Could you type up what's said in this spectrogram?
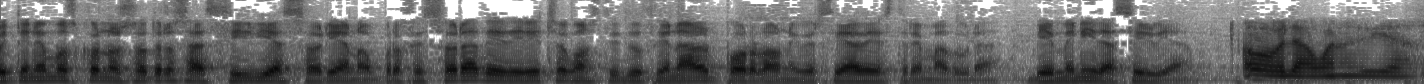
Hoy tenemos con nosotros a Silvia Soriano, profesora de Derecho Constitucional por la Universidad de Extremadura. Bienvenida, Silvia. Hola, buenos días.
